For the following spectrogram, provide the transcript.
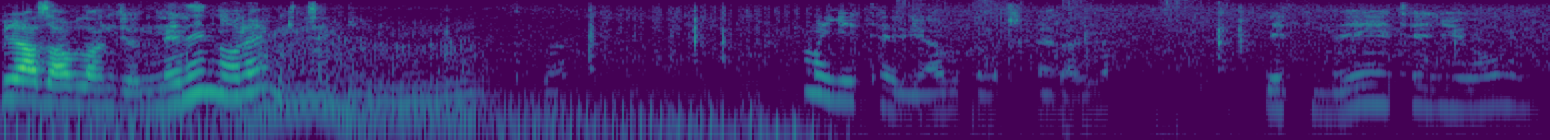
Biraz avlanacağım. Nenenin oraya mı gidecek? Ama yeter ya bu kadar herhalde. Yet ne oğlum?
